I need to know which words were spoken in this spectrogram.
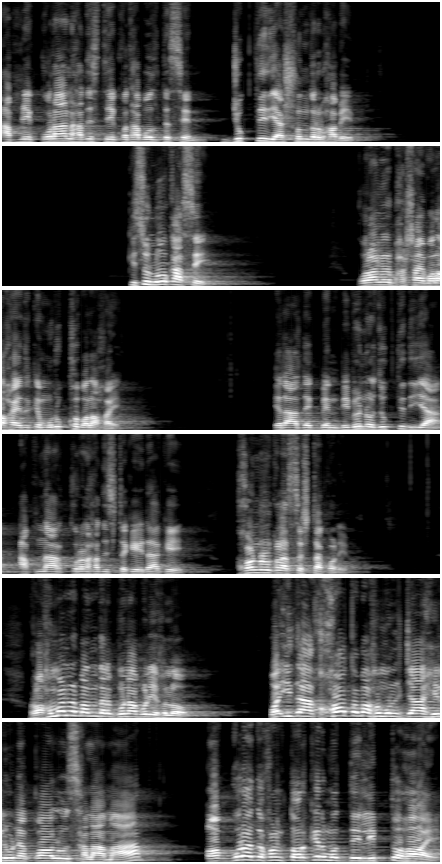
আপনি কোরআন হাদিস থেকে কথা বলতেছেন, যুক্তি দিয়া সুন্দরভাবে। কিছু লোক আছে, কোরআনের ভাষায় বলা হয়, এদেরকে মূর্খ বলা হয়। এরা দেখবেন বিভিন্ন যুক্তি দিয়া আপনার কোরআন হাদিসটাকে, এটাকে খণ্ডন করার চেষ্টা করে। রহমানের বান্দার গুণাবলী হলো, ওয়াইদা খতমাহমুল জাহিলুনা কলু সালামা অজ্ঞরা যখন তর্কের মধ্যে লিপ্ত হয়,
